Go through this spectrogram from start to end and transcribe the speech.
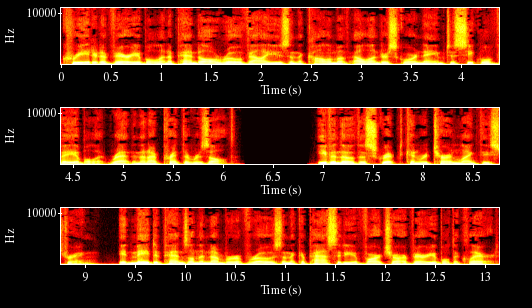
created a variable and append all row values in the column of L underscore name to SQL variable at ret and then I print the result. Even though the script can return lengthy string, it may depends on the number of rows and the capacity of varchar variable declared.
